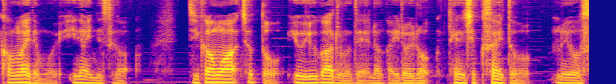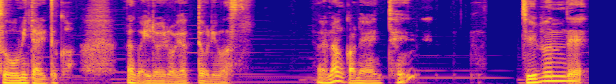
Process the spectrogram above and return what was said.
考えてもいないんですが、時間はちょっと余裕があるので、なんかいろいろ転職サイトの様子を見たりとか、なんかいろいろやっております。なんかね、自分で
